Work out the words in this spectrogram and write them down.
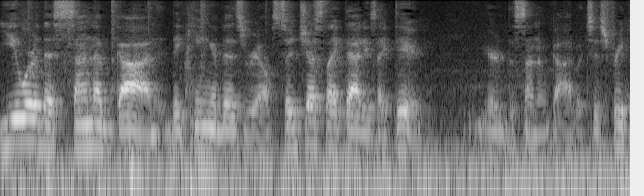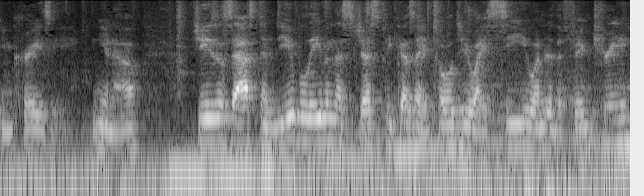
you are the Son of God, the King of Israel. So just like that, he's like, dude, you're the Son of God, which is freaking crazy, you know? Jesus asked him, Do you believe in this just because I told you I see you under the fig tree?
